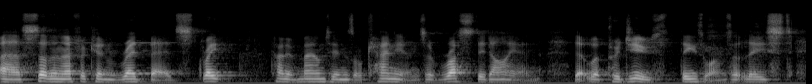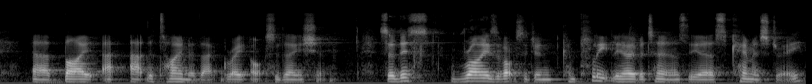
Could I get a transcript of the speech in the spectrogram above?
uh, southern African red beds, great kind of mountains or canyons of rusted iron that were produced, these ones at least, uh, by, at, at the time of that great oxidation. So this rise of oxygen completely overturns the Earth's chemistry.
